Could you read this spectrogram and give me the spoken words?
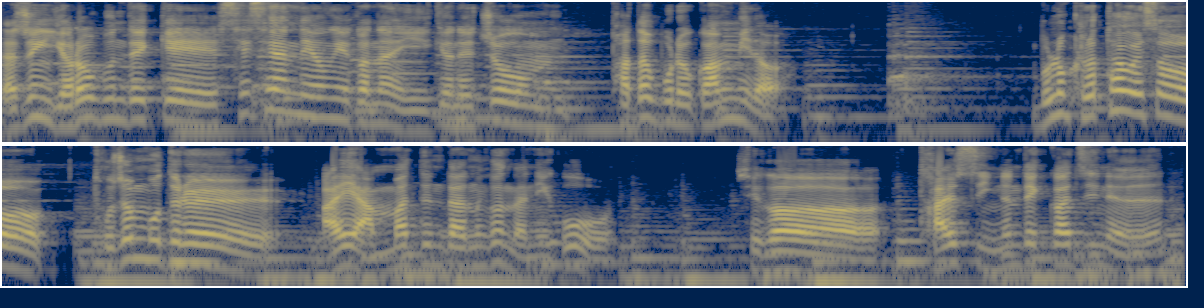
나중에 여러분들께 세세한 내용에 관한 의견을 좀 받아보려고 합니다. 물론 그렇다고 해서 도전 모드를 아예 안 만든다는 건 아니고 제가 다 할 수 있는 데까지는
